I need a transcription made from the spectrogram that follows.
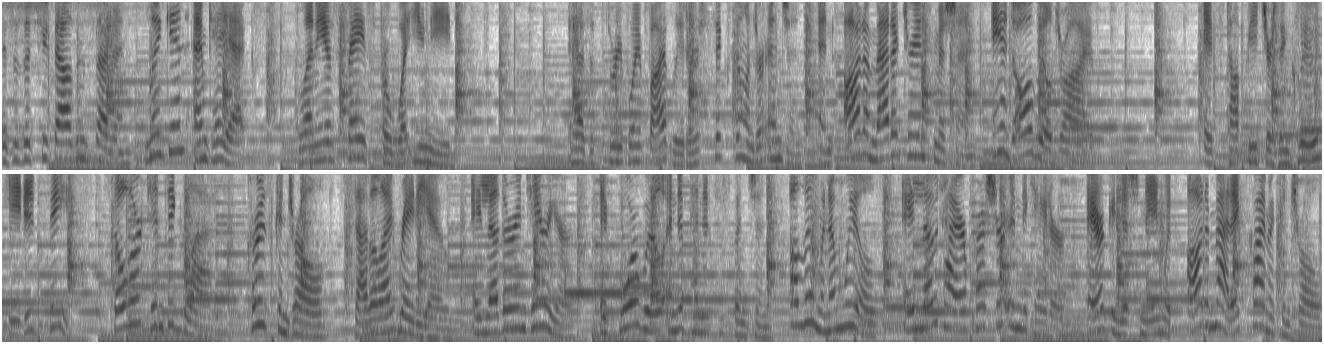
This is a 2007 Lincoln MKX. Plenty of space for what you need. It has a 3.5 liter six cylinder engine, an automatic transmission, and all wheel drive. Its top features include heated seats, solar tinted glass, cruise control, satellite radio, a leather interior, a four wheel independent suspension, aluminum wheels, a low tire pressure indicator, air conditioning with automatic climate control,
